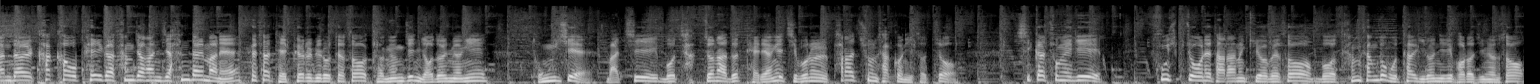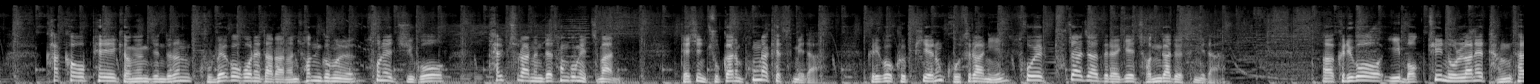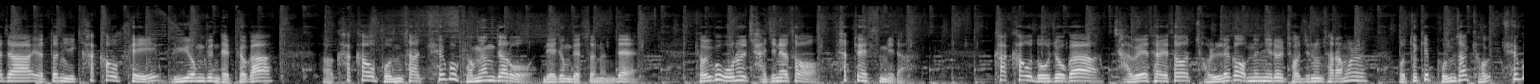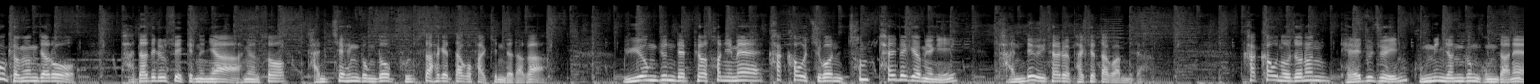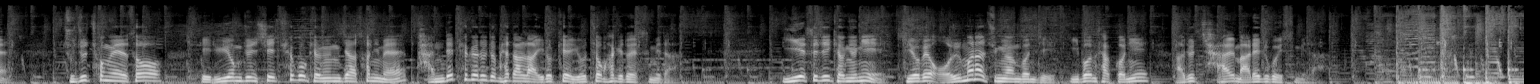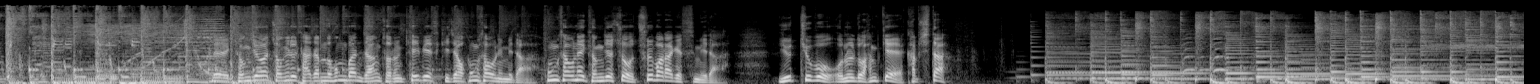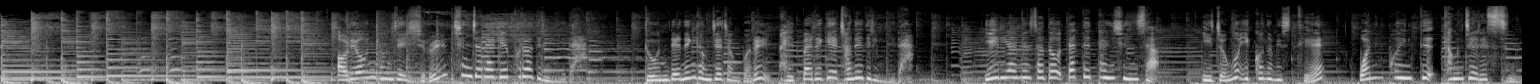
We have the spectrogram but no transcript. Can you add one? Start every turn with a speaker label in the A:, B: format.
A: 지난달 카카오페이가 상장한 지 한 달 만에 회사 대표를 비롯해서 경영진 8명이 동시에 마치 뭐 작전하듯 대량의 지분을 팔아치운 사건이 있었죠. 시가총액이 수십조 원에 달하는 기업에서 뭐 상상도 못할 이런 일이 벌어지면서 카카오페이 경영진들은 900억 원에 달하는 현금을 손에 쥐고 탈출하는 데 성공했지만 대신 주가는 폭락했습니다. 그리고 그 피해는 고스란히 소액 투자자들에게 전가됐습니다. 아, 그리고 이 먹튀 논란의 당사자였던 이 카카오페이 류영준 대표가 어, 카카오 본사 최고 경영자로 내정됐었는데 결국 오늘 자진해서 사퇴했습니다. 카카오 노조가 자회사에서 전례가 없는 일을 저지른 사람을 어떻게 본사 겨, 최고 경영자로 받아들일 수 있겠느냐 하면서 단체 행동도 불사하겠다고 밝힌 데다가 류영준 대표 선임의 카카오 직원 1,800여 명이 반대 의사를 밝혔다고 합니다. 카카오 노조는 대주주인 국민연금공단에 주주총회에서 류영준 씨 최고 경영자 선임에 반대 표결을 좀 해달라 이렇게 요청하기도 했습니다. ESG 경영이 기업에 얼마나 중요한 건지 이번 사건이 아주 잘 말해주고 있습니다. 네, 경제와 정의를 다잡는 홍반장, 저는 KBS 기자 홍사원입니다. 홍사원의 경제쇼 출발하겠습니다. 유튜브 오늘도 함께 갑시다.
B: 어려운 경제 이슈를 친절하게 풀어드립니다. 돈 되는 경제 정보를 발빠르게 전해드립니다. 예리하면서도 따뜻한 신사 이종우 이코노미스트의 원포인트 경제 레슨.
